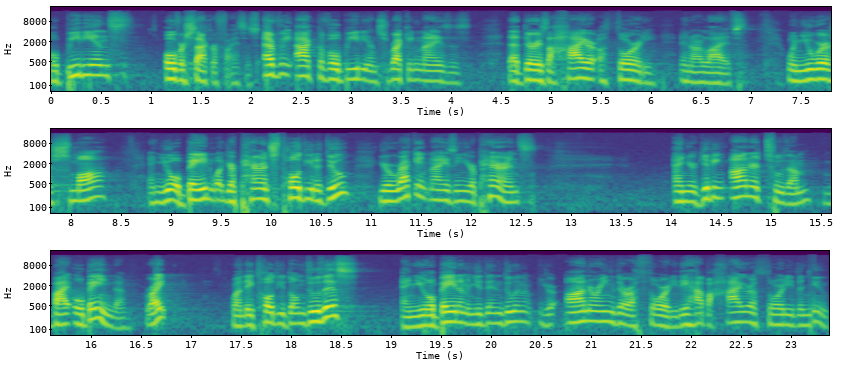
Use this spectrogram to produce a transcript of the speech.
Obedience over sacrifices. Every act of obedience recognizes that there is a higher authority in our lives. When you were small and you obeyed what your parents told you to do you're recognizing your parents and you're giving honor to them by obeying them, right? When they told you don't do this and you obeyed them and you didn't do it, you're honoring their authority. They have a higher authority than you.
